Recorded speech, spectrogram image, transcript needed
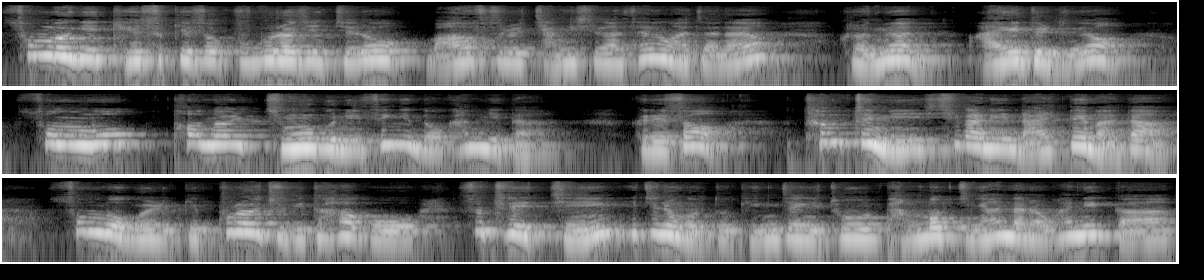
손목이 계속해서 구부러진 채로 마우스를 장시간 사용하잖아요. 그러면 아이들도요, 손목 터널 증후군이 생긴다고 합니다. 그래서 틈틈이 시간이 날 때마다 손목을 이렇게 풀어주기도 하고 스트레칭 해주는 것도 굉장히 좋은 방법 중에 하나라고 하니까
